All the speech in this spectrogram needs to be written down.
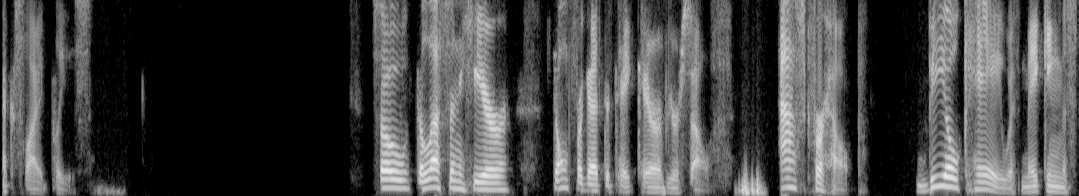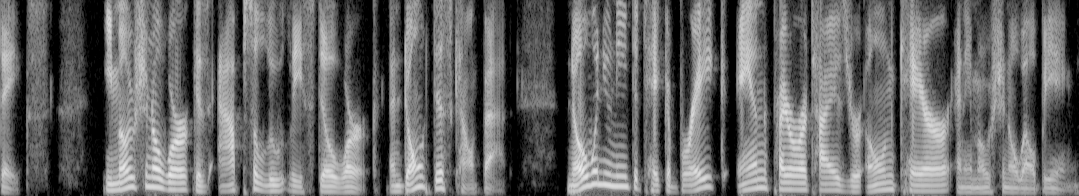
Next slide, please. So the lesson here, don't forget to take care of yourself. Ask for help. Be okay with making mistakes. Emotional work is absolutely still work, and don't discount that. Know when you need to take a break and prioritize your own care and emotional well being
